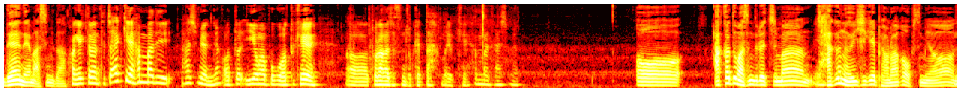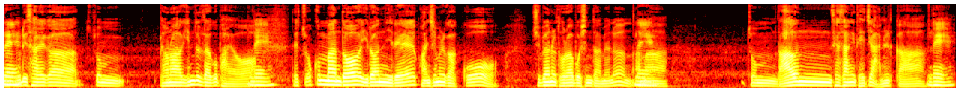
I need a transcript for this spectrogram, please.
네네 맞습니다. 관객들한테 짧게 한 마디 하시면요. 어떤 이 영화 보고 어떻게 어, 돌아가셨으면 좋겠다. 뭐 이렇게 한 마디 하시면. 어 아까도 말씀드렸지만 예. 작은 의식의 변화가 없으면 네. 우리 사회가 좀 변화하기 힘들다고 봐요. 네. 근데 조금만 더 이런 일에 관심을 갖고 주변을 돌아보신다면은 네. 아마 좀 나은 세상이 되지 않을까. 네.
